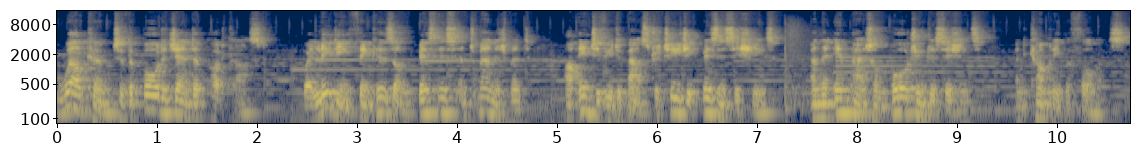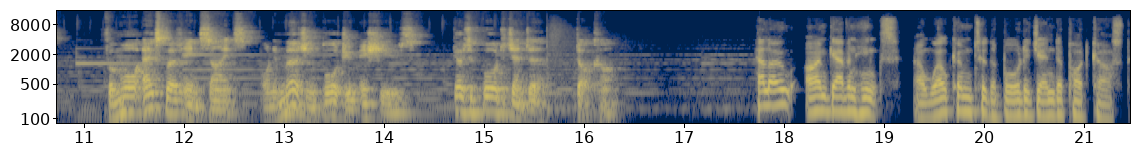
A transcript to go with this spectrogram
Welcome to the Board Agenda podcast, where leading thinkers on business and management are interviewed about strategic business issues and their impact on boardroom decisions and company performance. For more expert insights on emerging boardroom issues, go to boardagenda.com. Hello, I'm Gavin Hinks, and welcome to the Board Agenda podcast.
